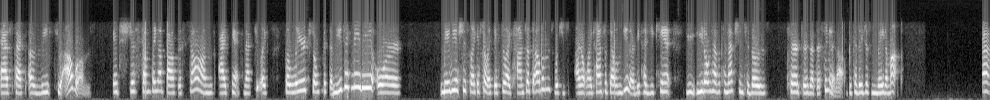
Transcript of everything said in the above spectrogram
aspect of these two albums. It's just something about the songs I can't connect to. Like the lyrics don't fit the music, maybe, or maybe it's just like I said, like they feel like concept albums, which is I don't like concept albums either because you can't, you you don't have a connection to those characters that they're singing about because they just made them up. Uh,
